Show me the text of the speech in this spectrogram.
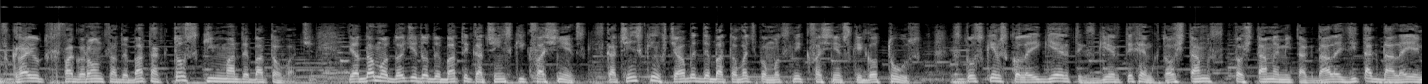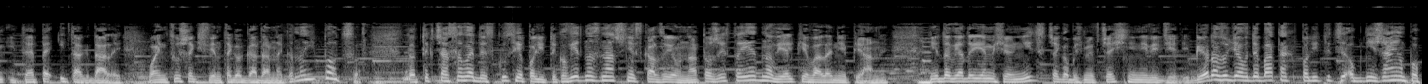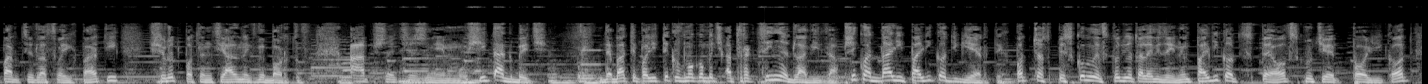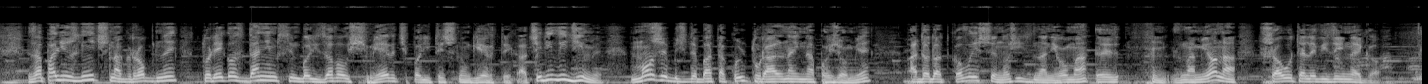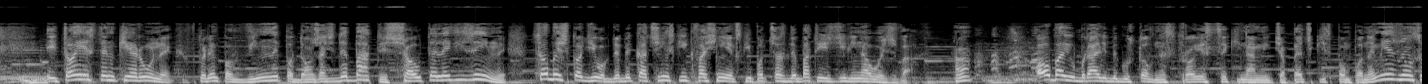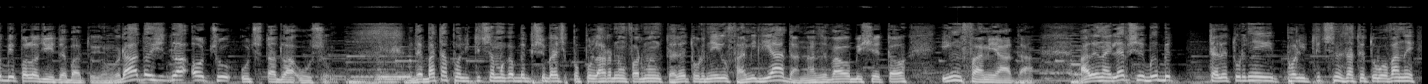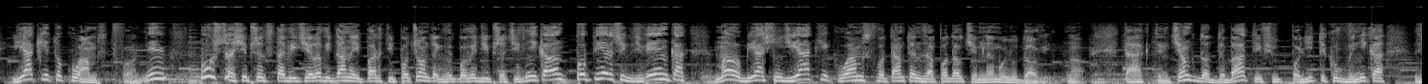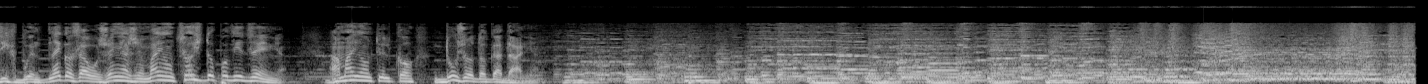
W kraju trwa gorąca debata, kto z kim ma debatować. Wiadomo, dojdzie do debaty Kaczyński-Kwaśniewski. Z Kaczyńskim chciałby debatować pomocnik Kwaśniewskiego Tusk. Z Tuskiem z kolei Giertych. Z Giertychem ktoś tam, z ktoś tamem i tak dalej, z i tak dalejem i tepe i tak dalej. Łańcuszek świętego gadanego. No i po co? Dotychczasowe dyskusje polityków jednoznacznie wskazują na to, że jest to jedno wielkie walenie piany. Nie dowiadujemy się nic, czego byśmy wcześniej nie wiedzieli. Biorąc udział w debatach, politycy obniżają poparcie dla swoich partii wśród potencjalnych wyborców. A przecież nie musi tak być. Debaty polityków mogą być atrakcyjne dla widza. Przykład dali Palikot i Giertych. Podczas pyskówy w studiu telewizyjnym Palikot z PO, w skrócie Polikot, zapalił znicz nagrobny, którego zdaniem symbolizował śmierć polityczną Giertycha. Czyli widzimy, może być debata kulturalna i na poziomie, a dodatkowo jeszcze nosić znamiona, y, znamiona showu telewizyjnego. I to jest ten kierunek, w którym powinny podążać debaty, show telewizyjny. Co by szkodziło, gdyby Kaczyński i Kwaśniewski podczas debaty jeździli na łyżwach? Ha? Obaj ubraliby gustowne stroje z cekinami, czapeczki z pomponem, jeżdżą sobie po lodzie i debatują. Radość dla oczu, uczta dla uszu. Debata polityczna mogłaby przybrać popularną formę teleturnieju Familiada. Nazywałoby się to Infamiada. Ale najlepszy byłby teleturniej polityczny zatytułowany Jakie to kłamstwo, nie? Puszcza się przedstawicielowi danej partii początek wypowiedzi przeciwnika, on po pierwszych dźwiękach ma objaśnić, jakie kłamstwo tamten zapodał ciemnemu ludowi. No, tak, ten ciąg do debaty wśród polityków wynika z ich błędnego założenia, że mają coś do powiedzenia, a mają tylko dużo do gadania.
